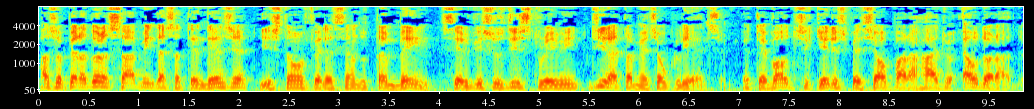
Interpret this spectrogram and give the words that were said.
As operadoras sabem dessa tendência e estão oferecendo também serviços de streaming diretamente ao cliente. Etevaldo Siqueira, especial para a Rádio Eldorado.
